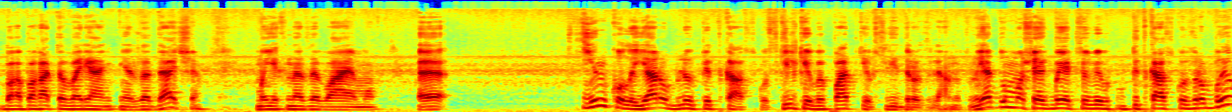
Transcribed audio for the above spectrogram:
багатоваріантні задачі, ми їх називаємо. Е, Інколи я роблю підказку, скільки випадків слід розглянути. Ну я думаю, що якби я цю підказку зробив,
